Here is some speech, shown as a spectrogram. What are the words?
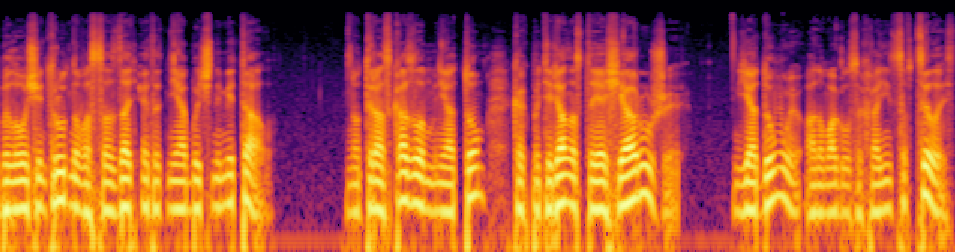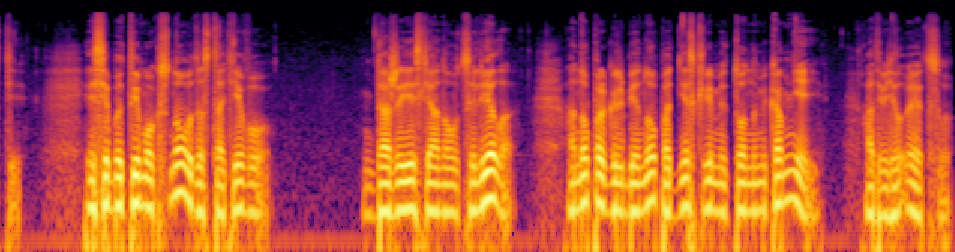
Было очень трудно воссоздать этот необычный металл. Но ты рассказывал мне о том, как потерял настоящее оружие. Я думаю, оно могло сохраниться в целости, если бы ты мог снова достать его. Даже если оно уцелело, оно прогребено под несколькими тоннами камней, ответил Эцио.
